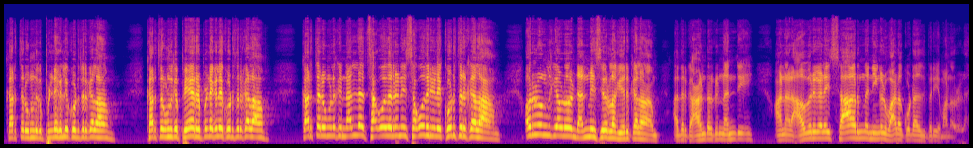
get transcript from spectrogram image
கர்த்தர் உங்களுக்கு பிள்ளைகளை கொடுத்திருக்கலாம். கர்த்தர் உங்களுக்கு பேர பிள்ளைகளை கொடுத்திருக்கலாம். கர்த்தர் உங்களுக்கு நல்ல சகோதரனை சகோதரிகளை கொடுத்திருக்கலாம். அவர்கள் உங்களுக்கு எவ்வளோ நன்மை செய்வர்களாக இருக்கலாம். அதற்கு ஆண்டவருக்கு நன்றி. ஆனால் அவர்களை சார்ந்து நீங்கள் வாழக்கூடாது பெரியமானவர்களை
